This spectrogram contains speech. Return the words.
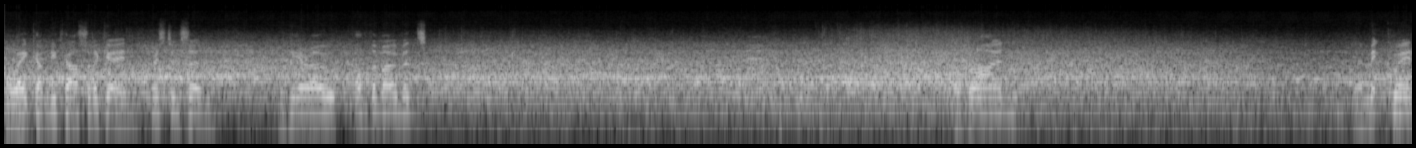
And away come Newcastle again. Kristensen, the hero of the moment. O'Brien. And Mick Quinn.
